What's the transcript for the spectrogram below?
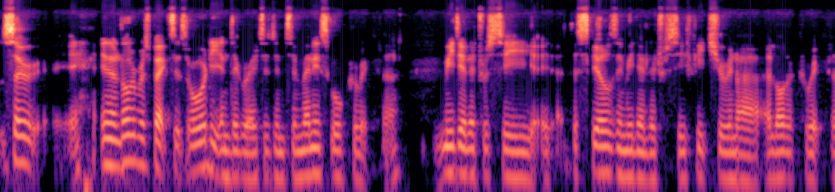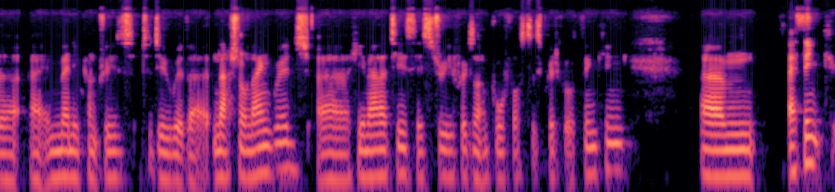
so, in a lot of respects, it's already integrated into many school curricula. media literacy, the skills in media literacy feature in a, a lot of curricula uh, in many countries to do with uh, national language, uh, humanities, history, for example, fosters critical thinking. Um, I think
